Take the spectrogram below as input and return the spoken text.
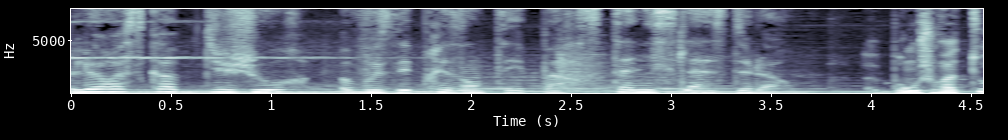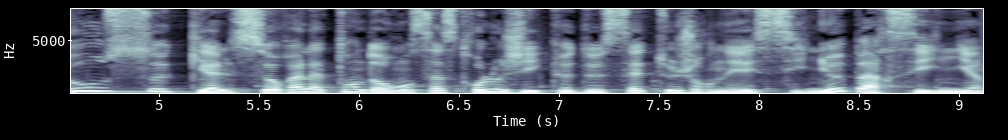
L'horoscope du jour vous est présenté par Stanislas Delorme. Bonjour à tous, quelle sera la tendance astrologique de cette journée signe par signe?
